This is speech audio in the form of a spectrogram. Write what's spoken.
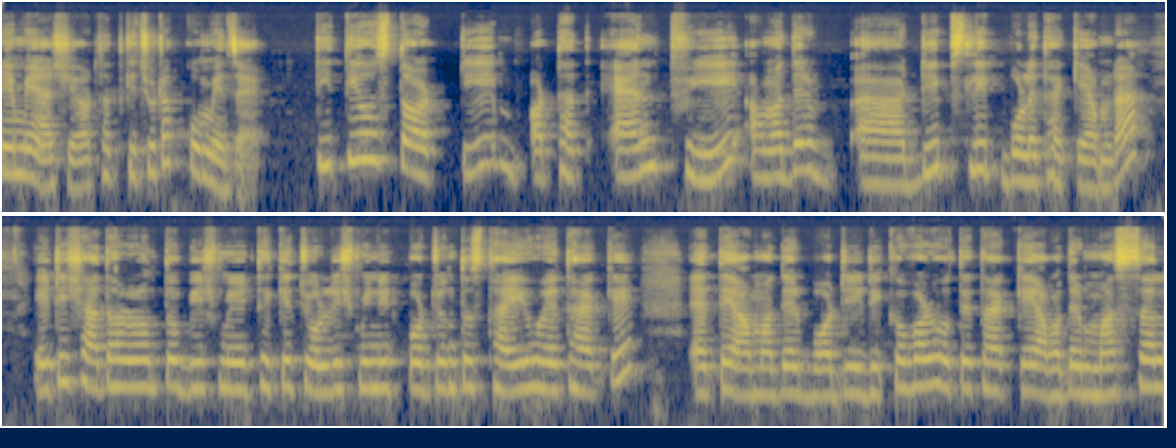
নেমে আসে, অর্থাৎ কিছুটা কমে যায়। তৃতীয় স্তরটি, অর্থাৎ এন থ্রি আমাদের ডিপ স্লিপ বলে থাকি আমরা। এটি সাধারণত বিশ মিনিট থেকে চল্লিশ মিনিট পর্যন্ত স্থায়ী হয়ে থাকে। এতে আমাদের বডি রিকভার হতে থাকে, আমাদের মাসেল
